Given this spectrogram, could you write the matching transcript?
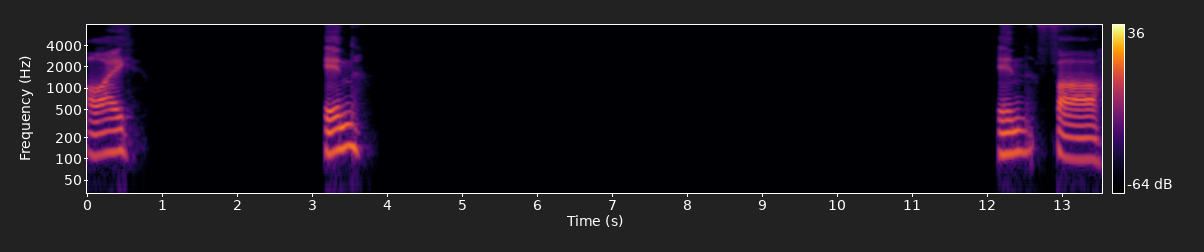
I in in far.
